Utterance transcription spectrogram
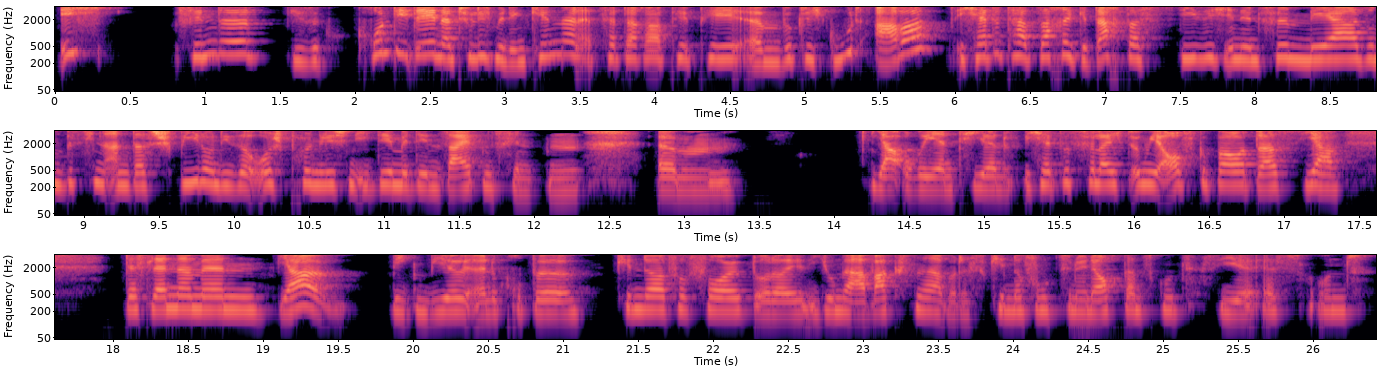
ich finde diese Grundidee natürlich mit den Kindern etc. pp. Ähm, wirklich gut, aber ich hätte Tatsache gedacht, dass die sich in den Film mehr so ein bisschen an das Spiel und dieser ursprünglichen Idee mit den Seiten finden ähm, ja orientieren. Ich hätte es vielleicht irgendwie aufgebaut, dass ja der Slenderman ja wegen wir eine Gruppe Kinder verfolgt oder junge Erwachsene, aber das Kinder funktionieren auch ganz gut, siehe es und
